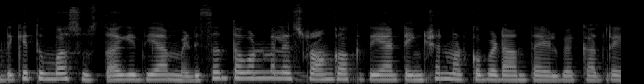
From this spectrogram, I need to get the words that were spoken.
ಅದಕ್ಕೆ ತುಂಬ ಸುಸ್ತಾಗಿದ್ಯಾ ಮೆಡಿಸನ್ ತೊಗೊಂಡ್ಮೇಲೆ ಸ್ಟ್ರಾಂಗ್ ಆಗ್ತೀಯಾ? ಟೆನ್ಷನ್ ಮಾಡ್ಕೋಬೇಡ ಅಂತ ಹೇಳ್ಬೇಕಾದ್ರೆ.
